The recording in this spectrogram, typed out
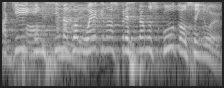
aqui Psalm ensina 100, como é que nós prestamos culto ao Senhor.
